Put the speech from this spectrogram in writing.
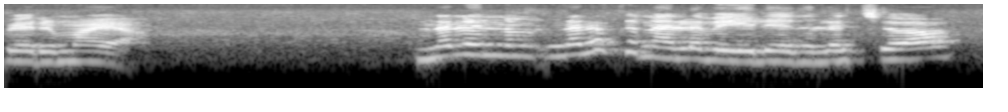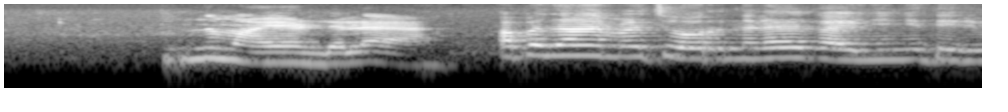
പെരുമഴ. ഇന്നലെ ഇന്നലെ ഇന്നലെയൊക്കെ നല്ല വെയിലായിരുന്നു ലച്ചോ ഇന്ന് മഴ ഉണ്ട് അല്ലേ? അപ്പോൾ ഇതാ നമ്മൾ ചോറുന്നല കഴിഞ്ഞ് കഴിഞ്ഞ് തിരു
